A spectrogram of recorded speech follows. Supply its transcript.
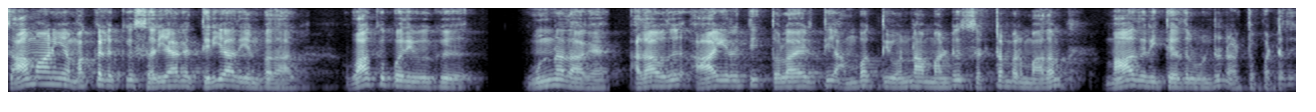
சாமானிய மக்களுக்கு சரியாக தெரியாது என்பதால் வாக்குப்பதிவுக்கு முன்னதாக அதாவது ஆயிரத்தி தொள்ளாயிரத்தி ஐம்பத்தி ஒன்றாம் ஆண்டு செப்டம்பர் மாதம் மாதிரி தேர்தல் ஒன்று நடத்தப்பட்டது.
